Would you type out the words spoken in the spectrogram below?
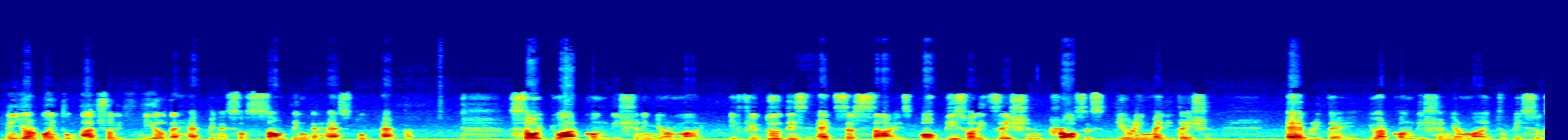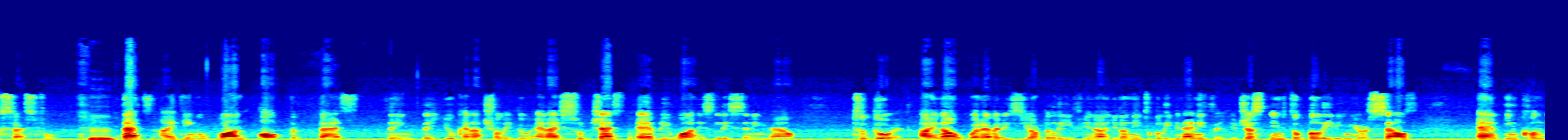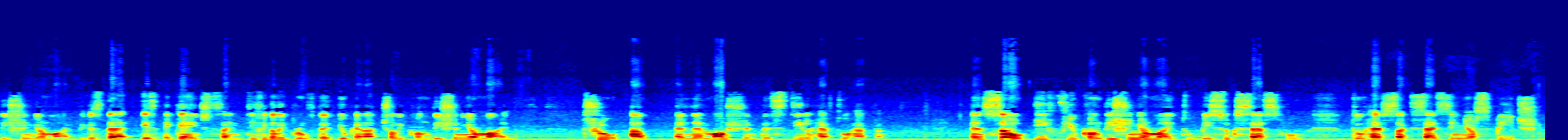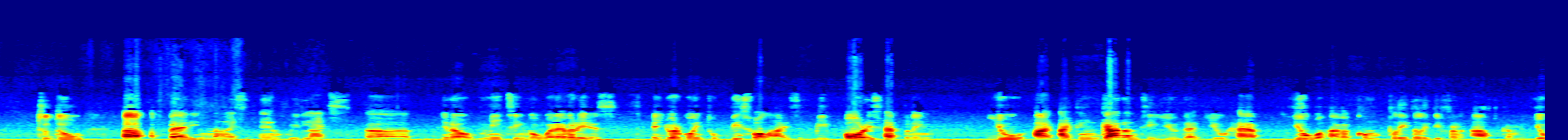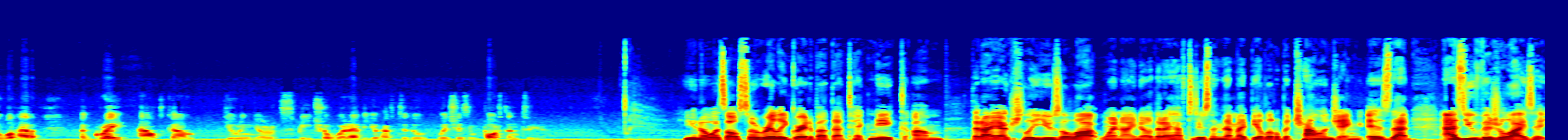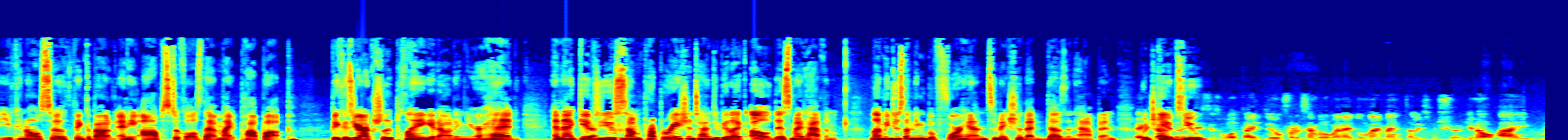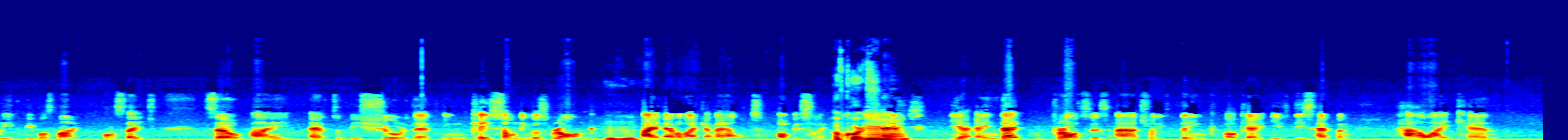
and you're going to actually feel the happiness of something that has to happen. So you are conditioning your mind. If you do this exercise or visualization process during meditation every day, you are conditioning your mind to be successful. Hmm. That's, I think, one of the best things that you can actually do. And I suggest everyone is listening now to do it. I know whatever is your belief, you know, you don't need to believe in anything. You just need to believe in yourself and in condition your mind because that is again scientifically proved that you can actually condition your mind through a, an emotion that still have to happen. And so if you condition your mind to be successful, to have success in your speech, to do uh, a very nice and relaxed, uh, you know, meeting or whatever it is, and you are going to visualize before it's happening, you, I, I can guarantee you that you have, you will have a completely different outcome. You will have a, great outcome during your speech or whatever you have to do, which is important to you. You know what's also really great about that technique um, that I actually use a lot when I know that I have to do something that might be a little bit challenging is that as you visualize it, you can also think about any obstacles that might pop up because you're actually playing it out in your head. And that gives Yeah. you some preparation time to be like, oh, this might happen. Let me do something beforehand to make sure that doesn't happen, which gives you. This is what I do, for example, when I do my mentalism show. You know, I read people's mind on stage. So I have to be sure that in case something goes wrong, Mm-hmm. I have like an out, obviously. Of course. Mm. And yeah, in that process, I actually think, okay, if this happened, how I can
